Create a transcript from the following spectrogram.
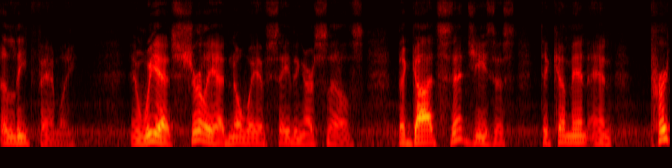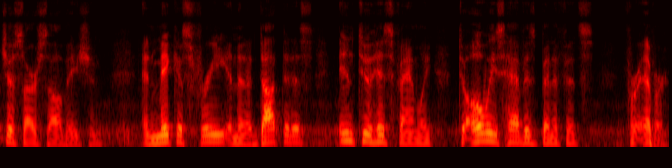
elite family. And we had surely had no way of saving ourselves. But God sent Jesus to come in and purchase our salvation and make us free and then adopted us into his family to always have his benefits forever.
